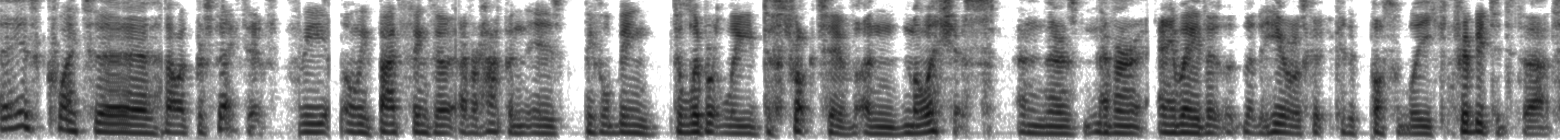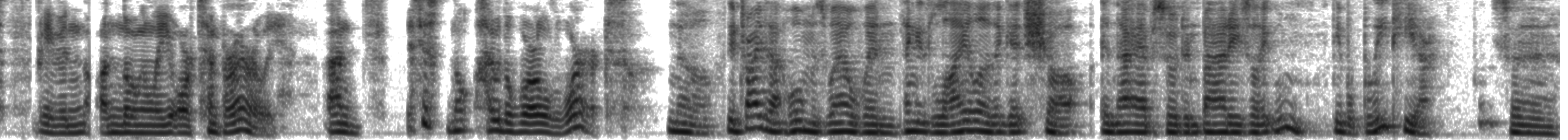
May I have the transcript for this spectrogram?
It is quite a valid perspective. The only bad things that ever happen is people being deliberately destructive and malicious, and there's never any way that, that the heroes could, could have possibly contributed to that, even unknowingly or temporarily and it's just not how the world works. No, they drive that home as well when I think it's Lila that gets shot in that episode, and Barry's like, mm, "People bleed here." It's uh,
